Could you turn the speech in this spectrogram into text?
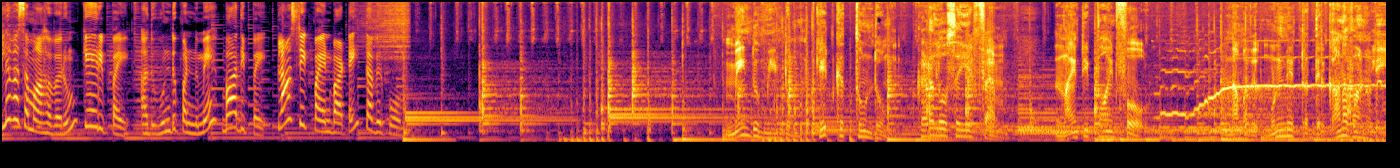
இலவசமாக வரும் கேரிப்பை. அது உண்டு பண்ணுமே பாதிப்பை. பிளாஸ்டிக் பயன்பாட்டை தவிர்ப்போம். மீண்டும் மீண்டும் கேட்க தூண்டும் கடலோசை எஃப்எம் 90.4 பாயிண்ட் ஃபோர். நமது முன்னேற்றத்திற்கான வானொலி.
